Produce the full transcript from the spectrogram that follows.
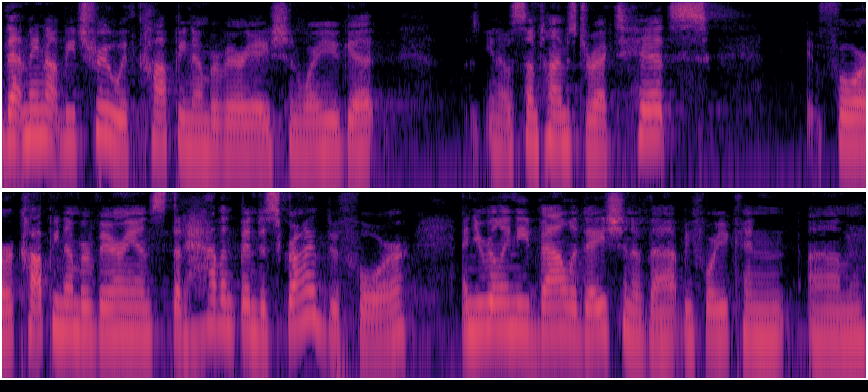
That may not be true with copy number variation, where you get, you know, sometimes direct hits for copy number variants that haven't been described before, and you really need validation of that before you can, um,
